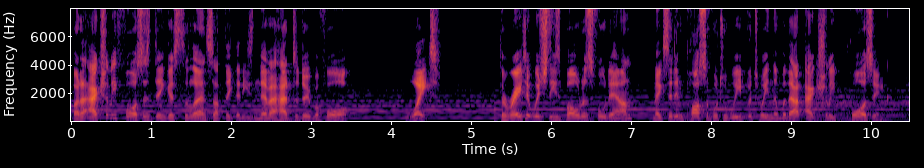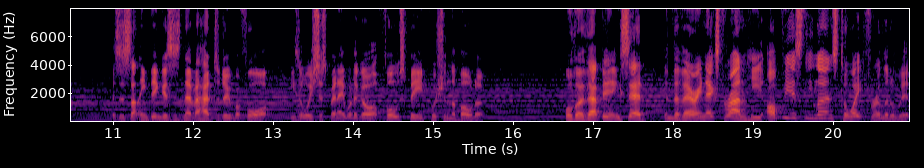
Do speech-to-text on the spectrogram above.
but it actually forces Dingus to learn something that he's never had to do before. Wait. The rate at which these boulders fall down makes it impossible to weave between them without actually pausing. This is something Dingus has never had to do before. He's always just been able to go at full speed pushing the boulder. Although that being said, in the very next run, he obviously learns to wait for a little bit.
